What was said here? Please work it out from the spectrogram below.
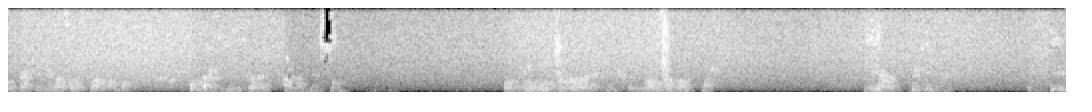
On a mis l'enveloppe à maman. On arrive à la maison on ouvre l'enveloppe, il y a avait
